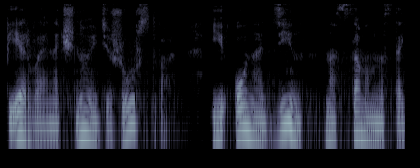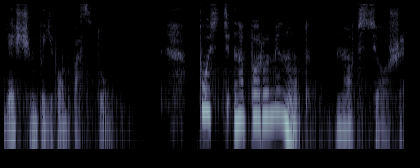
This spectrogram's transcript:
Первое ночное дежурство, и он один на самом настоящем боевом посту. Пусть на пару минут, но все же.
